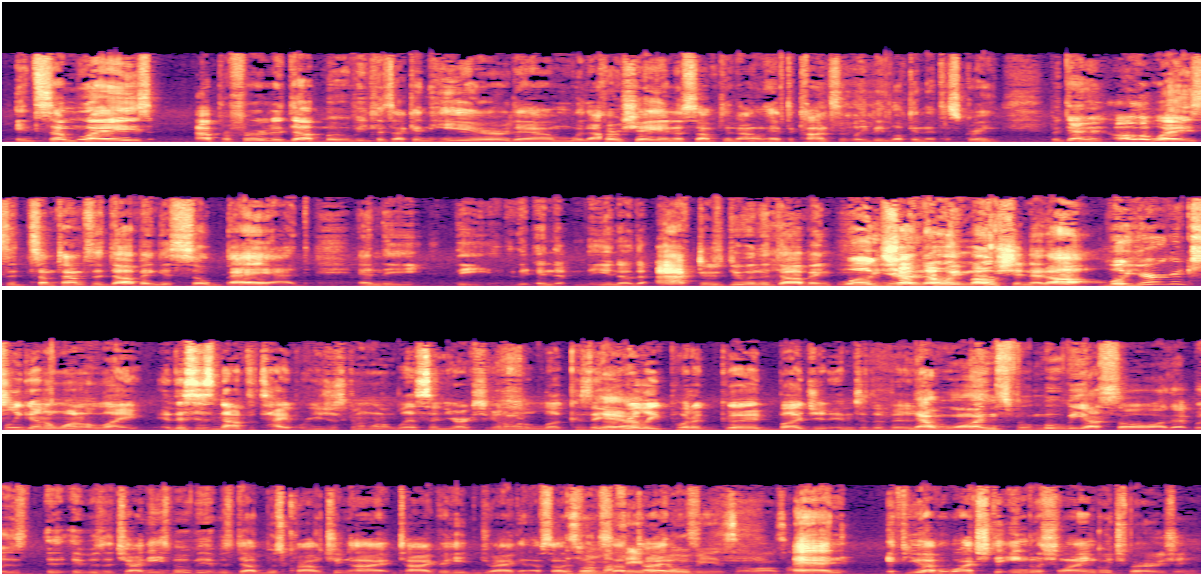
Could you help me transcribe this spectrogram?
In some ways, I prefer the dub movie because I can hear them without crocheting or something. I don't have to constantly be looking at the screen. But then in other ways, that sometimes the dubbing is so bad, and the the and the you know the actors doing the dubbing Well, show no emotion at all. Well, you're actually gonna want to like. This is not the type where you're just gonna want to listen. You're actually gonna want to look because they Yeah. really put a good budget into the visual. Now, one movie I saw that was it it was a Chinese movie that was dubbed was Crouching Hi- Tiger, Hidden Dragon. I saw it one of my favorite subtitles. movies of all time. And if you ever watch the English language version,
